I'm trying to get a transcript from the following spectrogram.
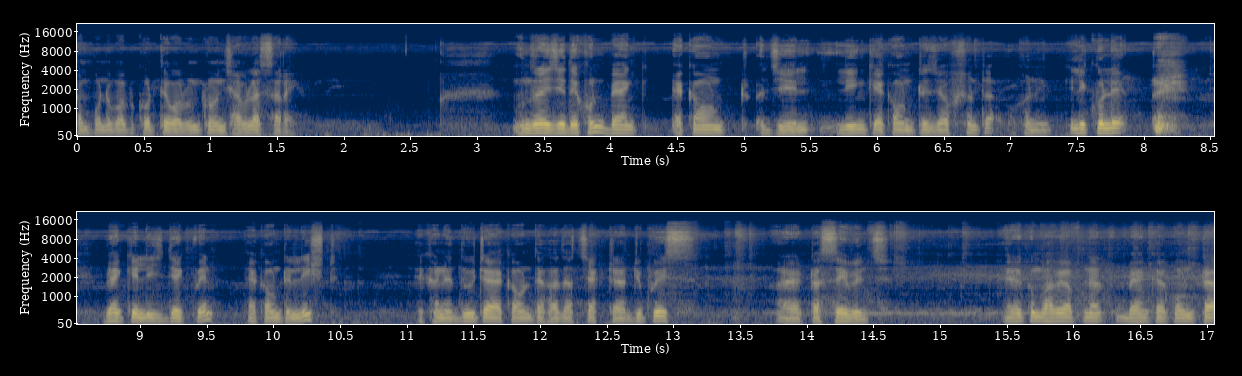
সম্পূর্ণভাবে করতে পারবেন, কোনো ঝামেলা ছাড়াই। বন্ধুরা, এই যে দেখুন ব্যাঙ্ক অ্যাকাউন্ট, যে লিঙ্ক অ্যাকাউন্টের যে অপশনটা, ওখানে ক্লিক করলে ব্যাংকের লিস্ট দেখবেন, অ্যাকাউন্টের লিস্ট এখানে দুইটা অ্যাকাউন্ট দেখা যাচ্ছে, একটা ডিপোজিট আর একটা সেভিংস এরকমভাবে আপনার ব্যাঙ্ক অ্যাকাউন্টটা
